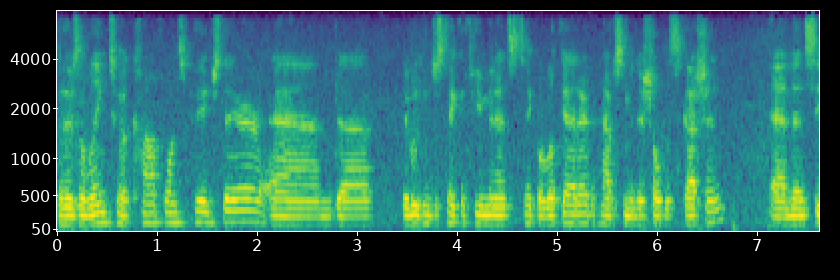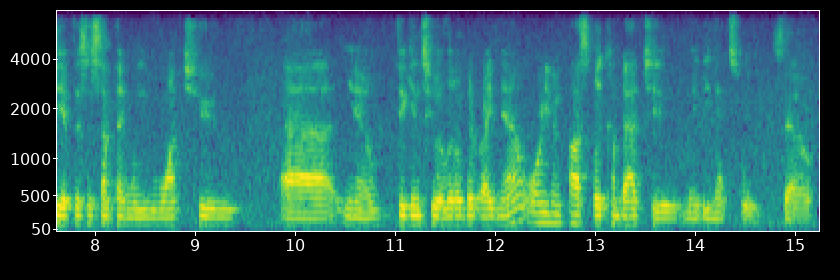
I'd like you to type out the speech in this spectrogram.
so there's a link to a Confluence page there, and uh, maybe we can just take a few minutes to take a look at it and have some initial discussion, and then see if this is something we want to, uh, you know, dig into a little bit right now, or even possibly come back to maybe next week. So,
